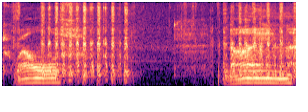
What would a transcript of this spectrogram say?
Twelve. Nine.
